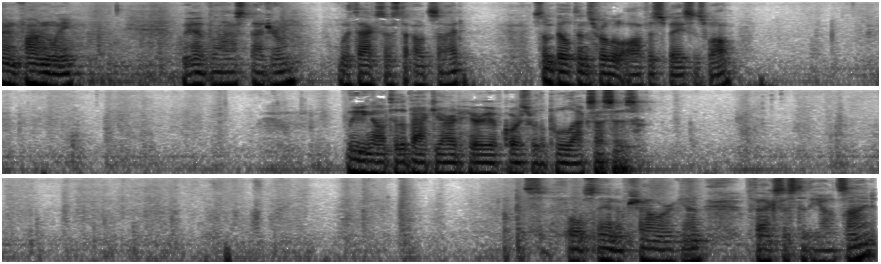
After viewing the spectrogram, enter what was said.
And finally, we have the last bedroom with access to outside. Some built-ins for a little office space as well. Leading out to the backyard area, of course, where the pool access is. It's a full stand-up shower again with access to the outside.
